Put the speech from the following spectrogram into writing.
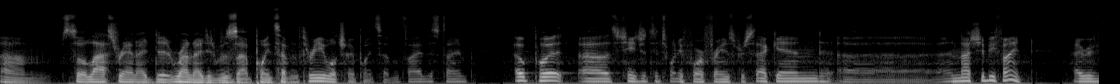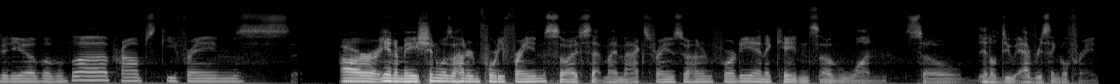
Um, so last run I did run I did was uh, 0.73. We'll try 0.75 this time. Output. Uh, let's change it to 24 frames per second, and that should be fine. Hybrid video. Blah blah blah. Prompts. Keyframes our animation was 140 frames, so I've set my max frames to 140 and a cadence of one. So it'll do every single frame.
